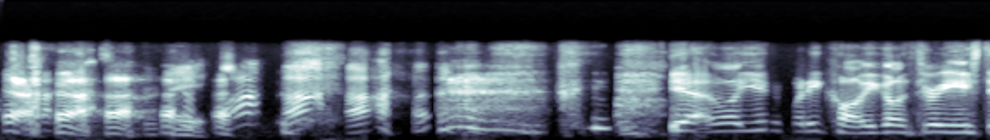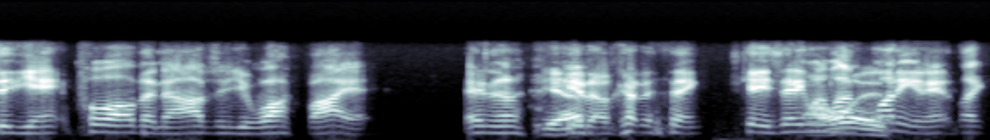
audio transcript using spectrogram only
Great. yeah, well, you what do you call? it? You go through, you used to yank, pull all the knobs, and you walk by it, and uh, Yeah. you know, kind of thing. In case anyone Always. left money in it, like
